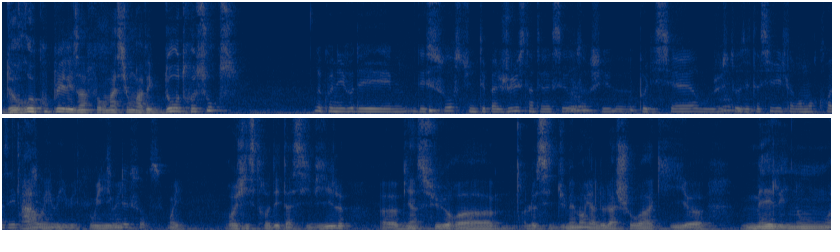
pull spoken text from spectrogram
de recouper les informations avec d'autres sources. Donc au niveau des, des sources, tu ne t'es pas juste intéressé aux archives policières ou juste aux états civils, tu as vraiment croisé ah, oui, oui, oui, oui, oui. de sources. Oui, registre d'état civil, euh, bien sûr, euh, le site du mémorial de la Shoah qui euh, met les noms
